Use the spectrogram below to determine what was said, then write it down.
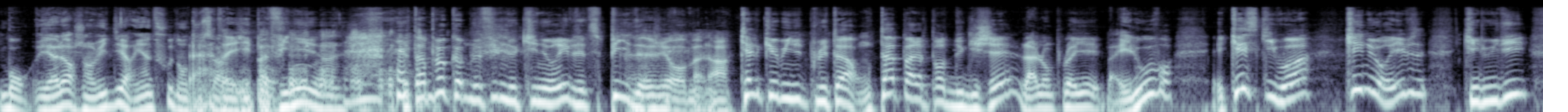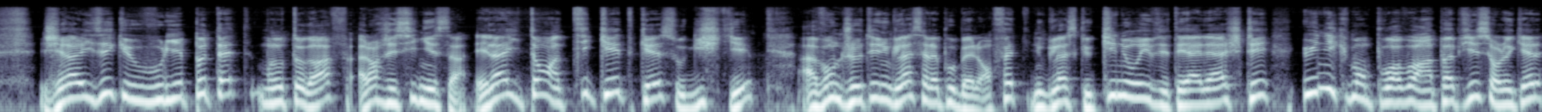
Bon, et alors j'ai envie de dire, rien de fou dans tout Bah, ça. j'ai pas fini. hein. C'est un peu comme le film de Keanu Reeves et de Speed, Jérôme. Alors, quelques minutes plus tard, on tape à la porte du guichet. Là, l'employé, bah, il ouvre. Et qu'est-ce qu'il voit? Keanu Reeves qui lui dit J'ai réalisé que vous vouliez peut-être mon autographe, alors j'ai signé ça. Et là, il tend un ticket de caisse au guichetier avant de jeter une glace à la poubelle. En fait, une glace que Keanu Reeves était allé acheter uniquement pour avoir un papier sur lequel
